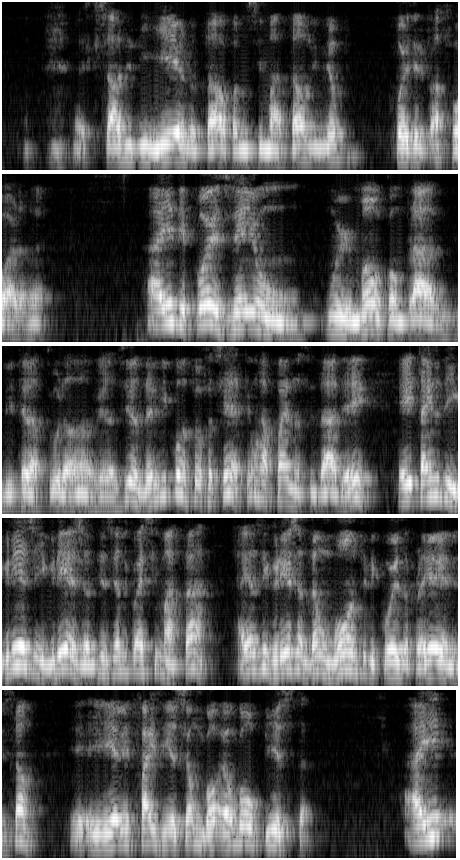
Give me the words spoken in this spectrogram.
Mas que precisava de dinheiro tal, para não se matar, o Lineu pôs ele para fora, né? Aí depois veio um, um irmão comprar literatura lá na daí ele me contou, falou assim, é, tem um rapaz na cidade aí, ele está indo de igreja em igreja, dizendo que vai se matar, aí as igrejas dão um monte de coisa para ele tal, e, ele faz isso, é um, é um golpista. Aí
